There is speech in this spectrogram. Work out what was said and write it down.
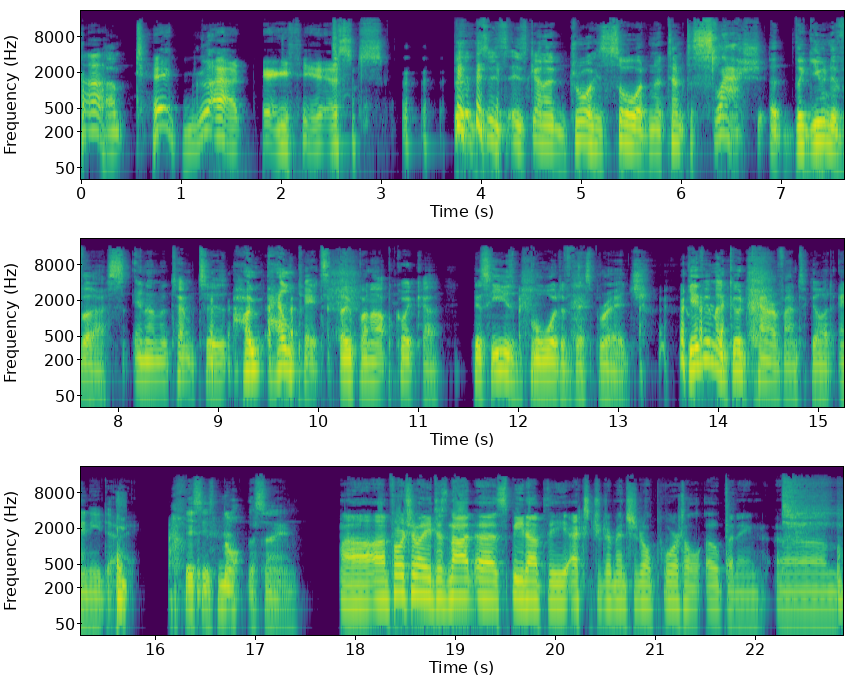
Um, Take that, atheists. Phillips is, is going to draw his sword and attempt to slash at the universe in an attempt to ho- help it open up quicker because he is bored of this bridge. Give him a good caravan to guard any day. This is not the same. Uh, unfortunately, it does not uh, speed up the extra dimensional portal opening. Um,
